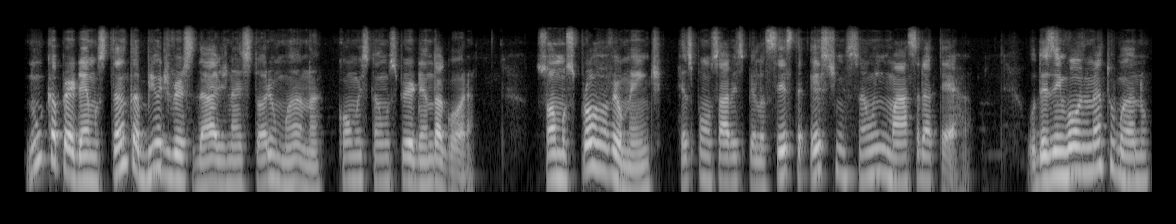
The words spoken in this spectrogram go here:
Nunca perdemos tanta biodiversidade na história humana como estamos perdendo agora. Somos provavelmente responsáveis pela sexta extinção em massa da Terra. O desenvolvimento humano,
